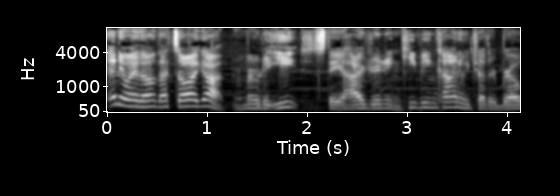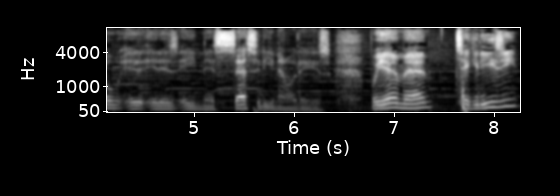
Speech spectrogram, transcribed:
Anyway though, that's all I got. Remember to eat, stay hydrated, and keep being kind to each other, bro. it, it is a necessity nowadays. But yeah, man, take it easy.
